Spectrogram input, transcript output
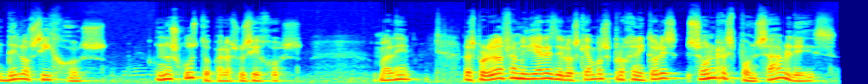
de los hijos no es justo para sus hijos. ¿Vale? Los problemas familiares de los que ambos progenitores son responsables.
